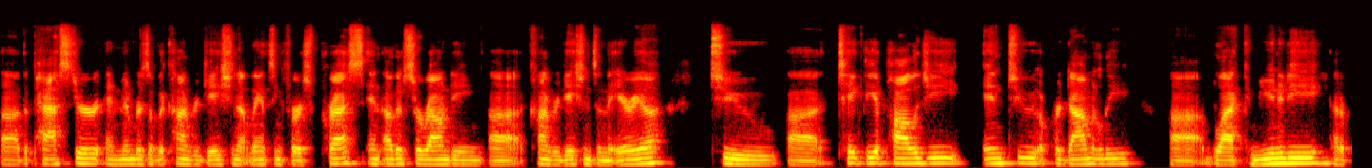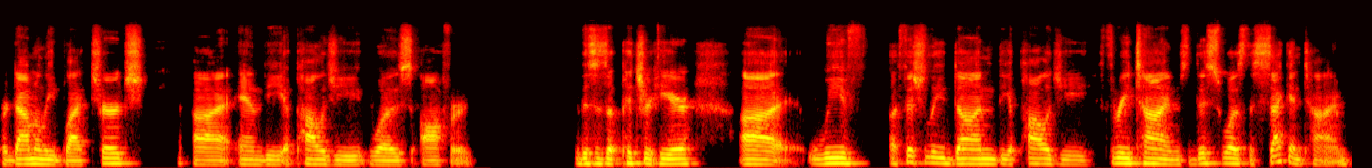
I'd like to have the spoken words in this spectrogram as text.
uh, the pastor and members of the congregation at Lansing First Pres and other surrounding uh, congregations in the area to uh, take the apology into a predominantly uh, Black community at a predominantly Black church, uh, and the apology was offered. This is a picture here. Uh, we've officially done the apology three times. This was the second time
